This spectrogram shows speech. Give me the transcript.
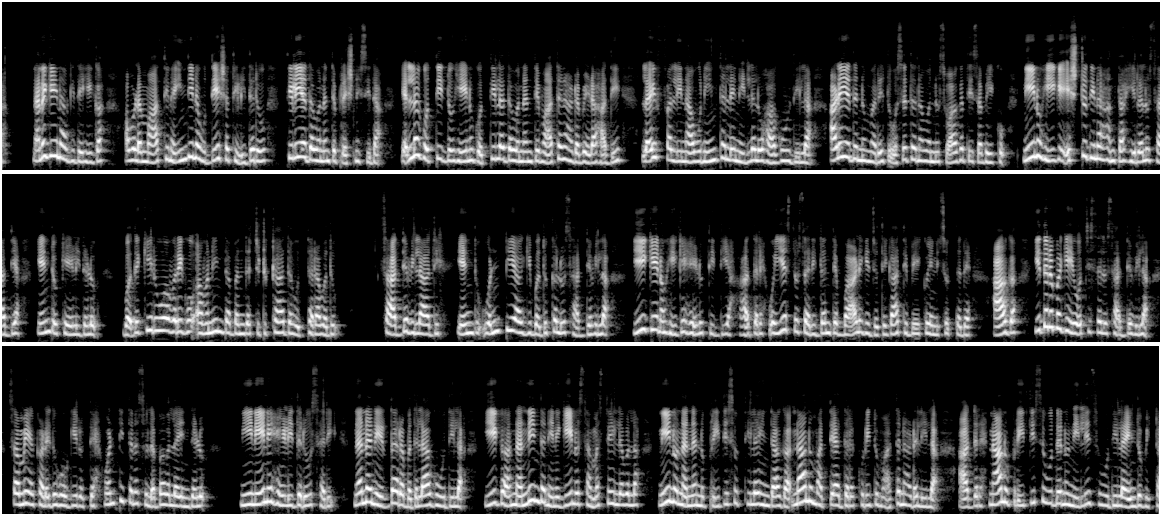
ನನಗೇನಾಗಿದೆ ಈಗ? ಅವಳ ಮಾತಿನ ಇಂದಿನ ಉದ್ದೇಶ ತಿಳಿದರೂ ತಿಳಿಯದವನಂತೆ ಪ್ರಶ್ನಿಸಿದ. ಎಲ್ಲ ಗೊತ್ತಿದ್ದು ಏನು ಗೊತ್ತಿಲ್ಲದವನಂತೆ ಮಾತನಾಡಬೇಡ ಹಾದಿ ಲೈಫಲ್ಲಿ ನಾವು ನಿಂತಲ್ಲೇ ನಿಲ್ಲಲು ಆಗುವುದಿಲ್ಲ. ಹಳೆಯದನ್ನು ಮರೆತು ಹೊಸತನವನ್ನು ಸ್ವಾಗತಿಸಬೇಕು. ನೀನು ಹೀಗೆ ಎಷ್ಟು ದಿನ ಅಂತ ಇರಲು ಸಾಧ್ಯ? ಎಂದು ಕೇಳಿದಳು. ಬದುಕಿರುವವರೆಗೂ ಅವನಿಂದ ಬಂದ ಚುಟುಕಾದ ಉತ್ತರವದು. ಸಾಧ್ಯವಿಲ್ಲ ಅದಿ ಎಂದು ಒಂಟಿಯಾಗಿ ಬದುಕಲು ಸಾಧ್ಯವಿಲ್ಲ. ಈಗೇನೋ ಹೀಗೆ ಹೇಳುತ್ತಿದ್ದೀಯಾ? ಆದರೆ ವಯಸ್ಸು ಸರಿದಂತೆ ಬಾಳಿಗೆ ಜೊತೆಗಾತಿ ಬೇಕು ಎನಿಸುತ್ತದೆ. ಆಗ ಇದರ ಬಗ್ಗೆ ಯೋಚಿಸಲು ಸಾಧ್ಯವಿಲ್ಲ. ಸಮಯ ಕಳೆದು ಹೋಗಿರುತ್ತೆ. ಒಂಟಿತನ ಸುಲಭವಲ್ಲ ಎಂದಳು. ನೀನೇನೇ ಹೇಳಿದರೂ ಸರಿ. ನನ್ನ ನಿರ್ಧಾರ ಬದಲಾಗುವುದಿಲ್ಲ. ಈಗ ನನ್ನಿಂದ ನಿನಗೇನು ಸಮಸ್ಯೆ ಇಲ್ಲವಲ್ಲ? ನೀನು ನನ್ನನ್ನು ಪ್ರೀತಿಸುತ್ತಿಲ್ಲ ಎಂದಾಗ ನಾನು ಮತ್ತೆ ಅದರ ಕುರಿತು ಮಾತನಾಡಲಿಲ್ಲ. ಆದರೆ ನಾನು ಪ್ರೀತಿಸುವುದನ್ನು ನಿಲ್ಲಿಸುವುದಿಲ್ಲ ಎಂದು ಬಿಟ್ಟ.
